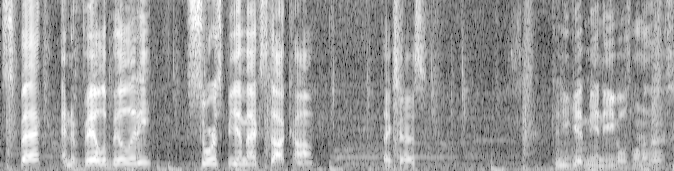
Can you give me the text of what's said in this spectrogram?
spec, and availability. SourceBMX.com. Thanks, guys. Can you get me an Eagles one of those?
